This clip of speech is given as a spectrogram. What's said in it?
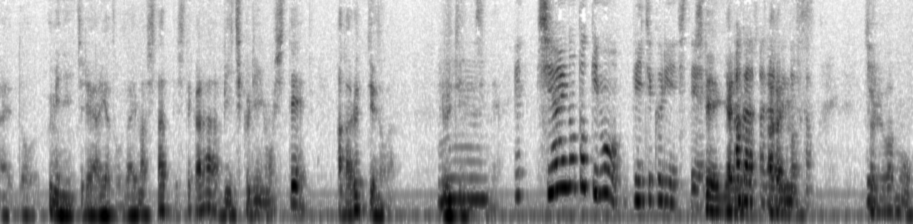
えー、と海に一礼ありがとうございましたってしてからビーチクリーンをして上がるっていうのがルーティンですね。え試合の時もビーチクリーンしてしてやり上が上がるん上がりますそれはも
